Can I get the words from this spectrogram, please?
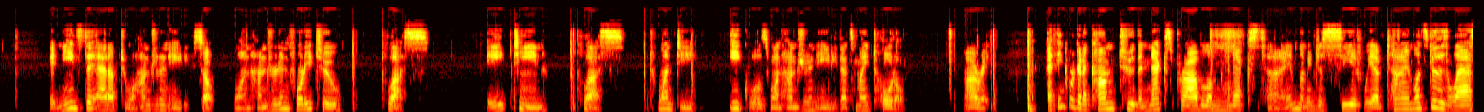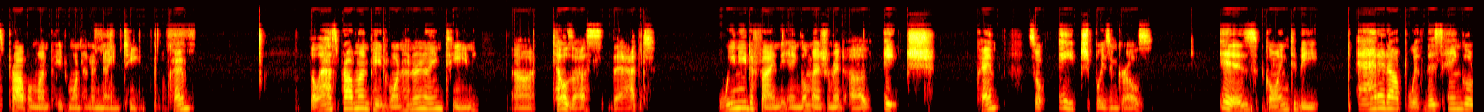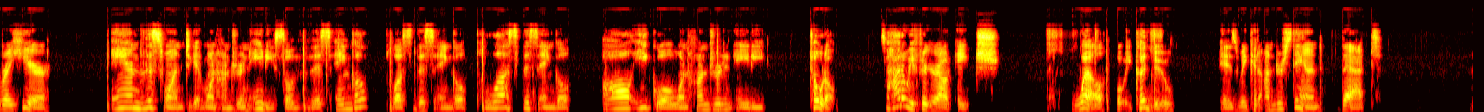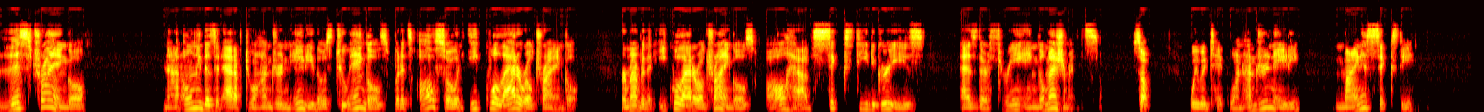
It needs to add up to 180. So 142 plus 18 plus 20 equals 180. That's my total. All right. I think we're going to come to the next problem next time. Let me just see if we have time. Let's do this last problem on page 119, okay? The last problem on page 119 uh, tells us that we need to find the angle measurement of h. Okay, so h, boys and girls, is going to be added up with this angle right here and this one to get 180. So this angle plus this angle plus this angle all equal 180 total. So how do we figure out h? Well, what we could do is we could understand that this triangle, not only does it add up to 180, those two angles, but it's also an equilateral triangle. Remember that equilateral triangles all have 60 degrees as their three angle measurements. So we would take 180 minus 60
